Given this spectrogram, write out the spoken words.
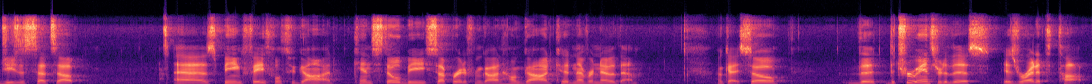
Jesus sets up as being faithful to God can still be separated from God, how God could never know them? Okay, so the, the true answer to this is right at the top,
